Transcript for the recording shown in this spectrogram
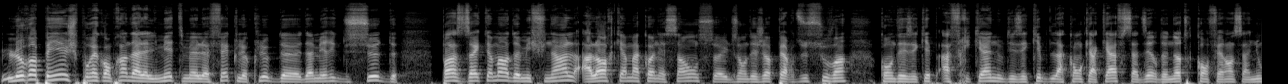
L'Européen, je pourrais comprendre à la limite, mais le fait que le club d'Amérique du Sud passe directement en demi-finale, alors qu'à ma connaissance, euh, ils ont déjà perdu souvent contre des équipes africaines ou des équipes de la CONCACAF, c'est-à-dire de notre conférence à nous,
